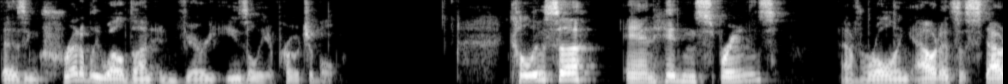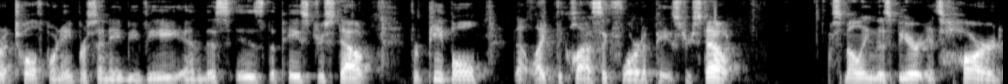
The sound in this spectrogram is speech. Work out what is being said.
that is incredibly well done and very easily approachable. Calusa and Hidden Springs have rolling out. It's a stout at 12.8% ABV, and this is the pastry stout for people that like the classic Florida pastry stout. Smelling this beer, it's hard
